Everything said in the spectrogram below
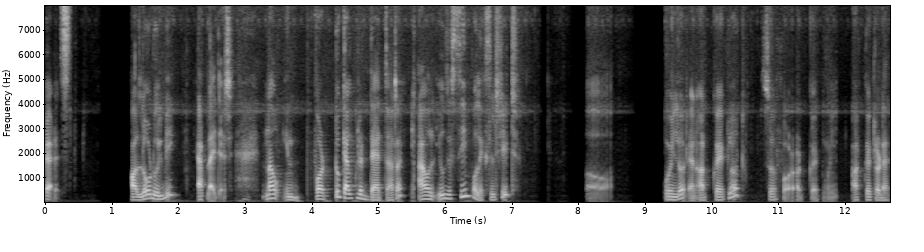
terrace. A load will be applied it now in for to calculate that data i will use a simple excel sheet. Uh, wind load and earthquake load. So for earthquake earthquake load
